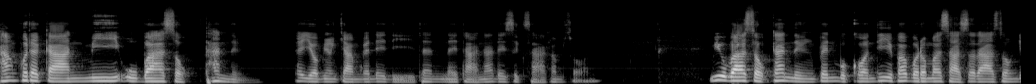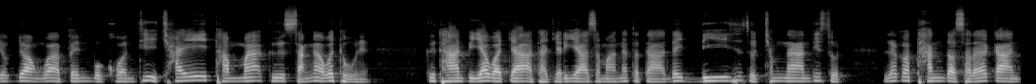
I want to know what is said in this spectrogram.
ครั้งพุทธกาลมีอุบาสกท่านหนึ่ง ถ้าโยมยังจำกันได้ดีท่านในฐานะได้ศึกษาคำสอน มีอุบาสกท่านหนึ่ง เป็นบุคคลที่พระบรมศาสดาทรงยกย่องว่าเป็นบุคคลที่ใช้ธรรมะคือสังฆวัตถุเนี่ยคือทานปิยวาจาอัตจริยาสมานัตตาได้ดีที่สุดชำนาญที่สุด แล้วก็ทันต่อสถานการณ์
